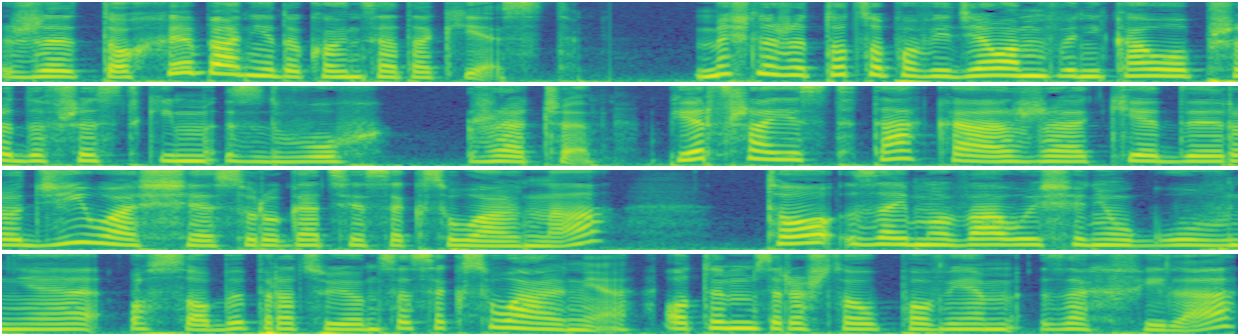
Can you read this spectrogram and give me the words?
że to chyba nie do końca tak jest. Myślę, że to, co powiedziałam, wynikało przede wszystkim z dwóch rzeczy. Pierwsza jest taka, że kiedy rodziła się surogacja seksualna, to zajmowały się nią głównie osoby pracujące seksualnie. O tym zresztą powiem za chwilę.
